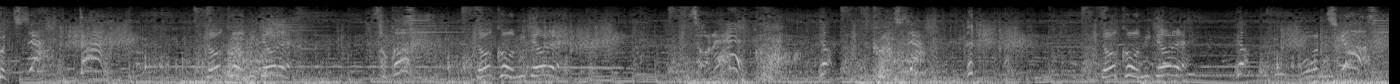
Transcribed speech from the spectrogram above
こっちじゃだ。どこを見ておれそこどこを見ておれそれよこっちじゃどこを見ておれよこっちよ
